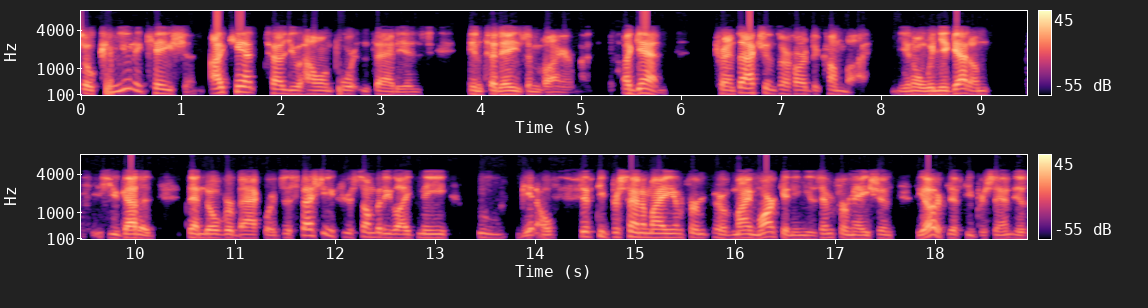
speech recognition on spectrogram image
So communication, I can't tell you how important that is in today's environment. Again, transactions are hard to come by. You know, when you get them, you got to bend over backwards, especially if you're somebody like me who, you know, 50% of my inform- of my marketing is information. The other 50% is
